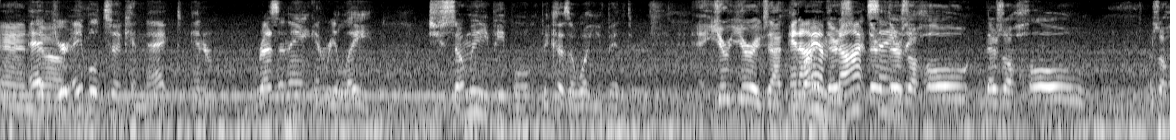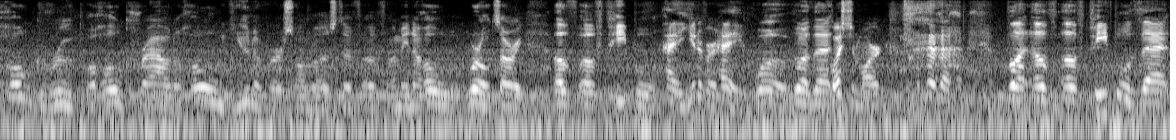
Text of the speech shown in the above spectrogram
And Ed, um, you're able to connect and resonate and relate to so many people because of what you've been through. You're you're exactly And right. I am there's, not there- saying there's a whole there's a whole there's a whole group, a whole crowd, a whole universe almost of, of I mean a whole world, sorry, of of people Hey, universe. Hey, whoa. Well, that- question mark. but of of people that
